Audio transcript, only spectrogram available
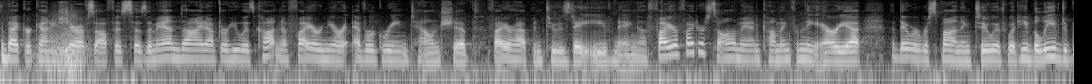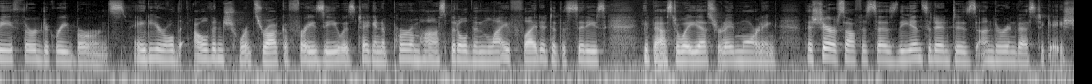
The Becker County Sheriff's Office says a man died after he was caught in a fire near Evergreen Township. The fire happened Tuesday evening. A firefighter saw a man coming from the area that they were responding to with what he believed to be third degree burns. 80-year-old Alvin Schwartzrock of Frazee was taken to Perham Hospital, then life flighted to the cities. He passed away yesterday morning. The Sheriff's Office says the incident is under investigation.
